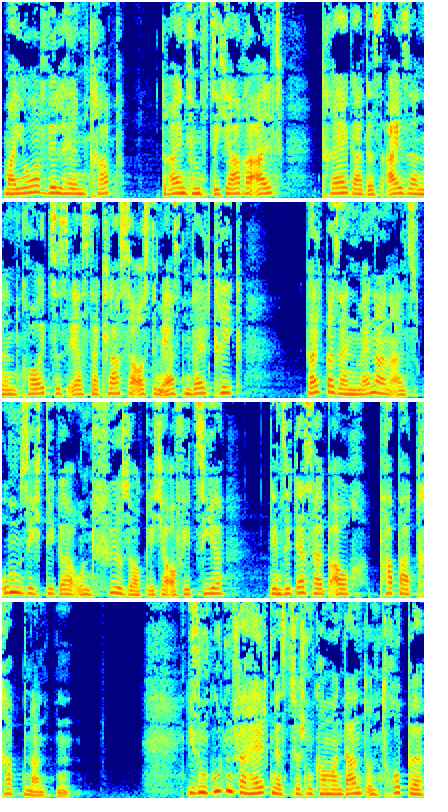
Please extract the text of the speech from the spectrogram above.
Major Wilhelm Trapp, 53 Jahre alt, Träger des Eisernen Kreuzes erster Klasse aus dem Ersten Weltkrieg, galt bei seinen Männern als umsichtiger und fürsorglicher Offizier, den sie deshalb auch Papa Trapp nannten. Diesem guten Verhältnis zwischen Kommandant und Truppe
